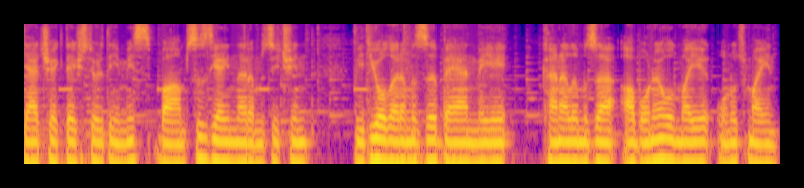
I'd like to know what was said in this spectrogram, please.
gerçekleştirdiğimiz bağımsız yayınlarımız için videolarımızı beğenmeyi, kanalımıza abone olmayı unutmayın.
